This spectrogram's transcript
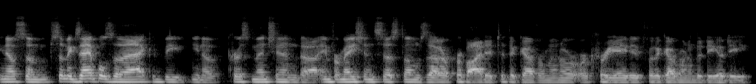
you know, some some examples of that could be, you know, Chris mentioned uh, information systems that are provided to the government or, or created for the government of the DoD.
